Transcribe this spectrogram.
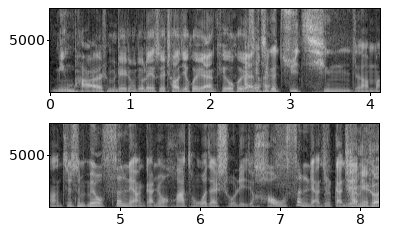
名牌什么这种，就类似于超级会员、QQ 会员。而且这个巨轻，你知道吗？就是没有分量感，这种话筒握在手里就毫无分量，就是感觉。产品说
